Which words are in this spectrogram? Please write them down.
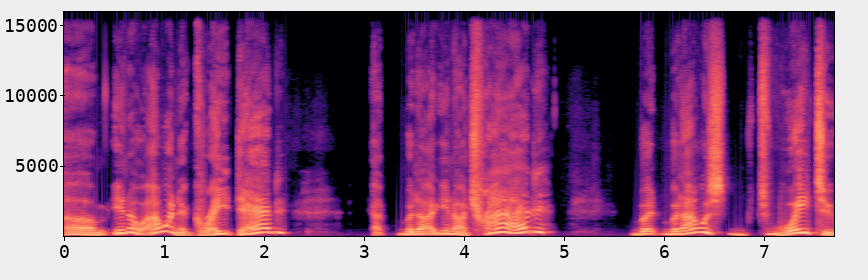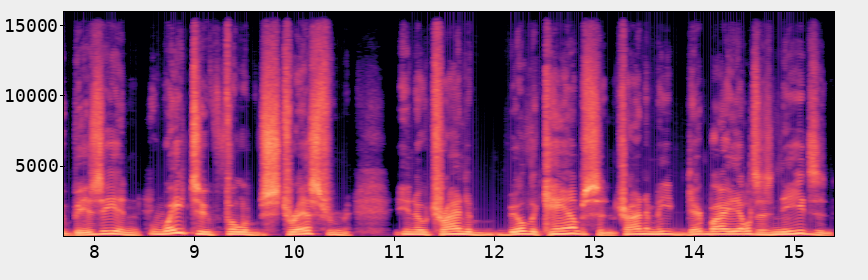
um, you know, I wasn't a great dad, uh, but I, you know, I tried but but I was way too busy and way too full of stress from you know trying to build the camps and trying to meet everybody else's needs and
